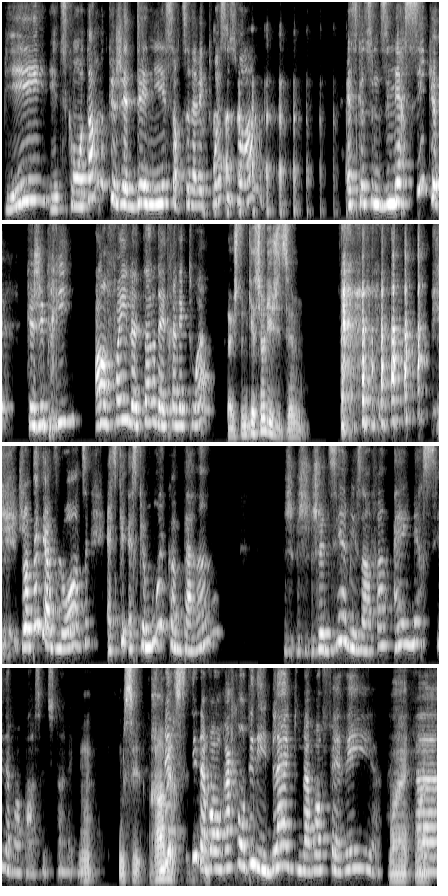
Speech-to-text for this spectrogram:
Puis, es-tu contente que j'ai daigné sortir avec toi ce soir? Est-ce que tu me dis merci que, que j'ai pris enfin le temps d'être avec toi? Ben, c'est une question légitime. je vais peut-être y vouloir. Est-ce que, est que moi, comme parent, je, dis à mes enfants, hey, merci d'avoir passé du temps avec moi. Mm. aussi renversé. Merci d'avoir raconté des blagues, de m'avoir fait rire. Ouais, ouais. Euh,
